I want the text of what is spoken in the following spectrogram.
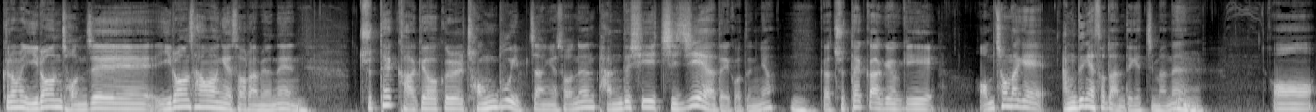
그러면 이런 전제, 이런 상황에서라면은 음. 주택 가격을 정부 입장에서는 반드시 지지해야 되거든요. 음. 그러니까 주택 가격이 엄청나게 앙등해서도 안 되겠지만은, 음. 어,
